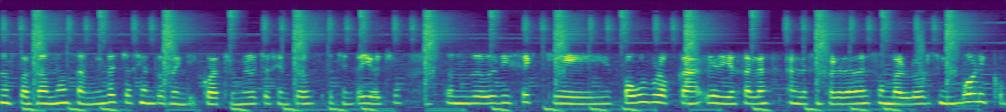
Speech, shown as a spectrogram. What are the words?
Nos pasamos a 1824 y 1888, donde dice que Paul Broca le dio a las, a las enfermedades un valor simbólico,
